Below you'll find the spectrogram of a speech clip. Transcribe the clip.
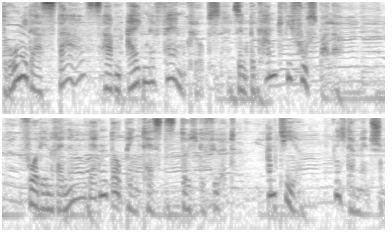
Dromedar-Stars haben eigene Fanclubs, sind bekannt wie Fußballer. Vor den Rennen werden Dopingtests durchgeführt. Am Tier, nicht am Menschen.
